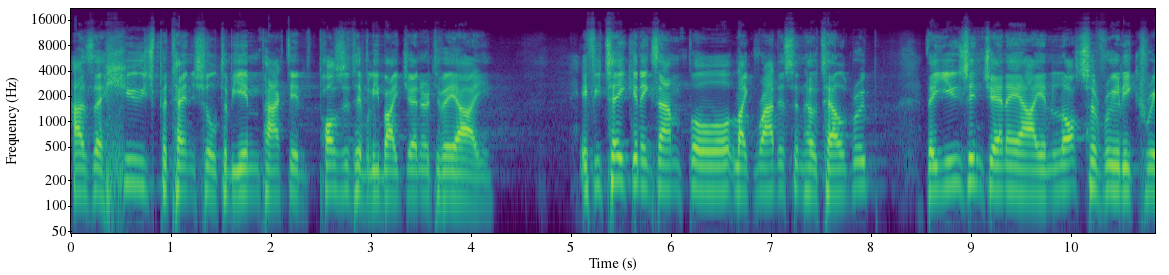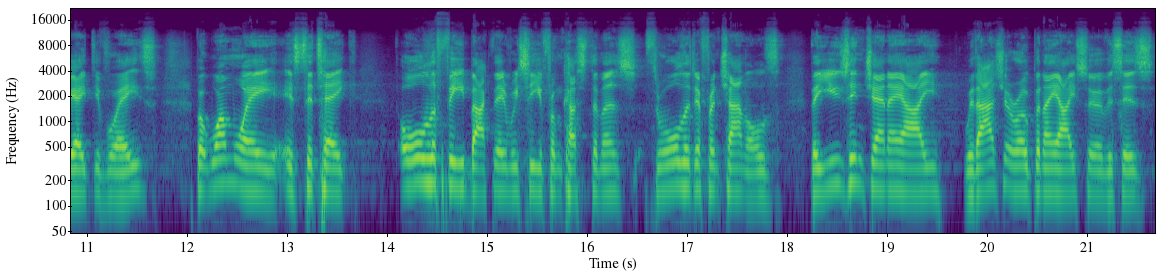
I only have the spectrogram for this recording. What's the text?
has a huge potential to be impacted positively by generative AI. If you take an example like Radisson Hotel Group, they're using Gen AI in lots of really creative ways. But one way is to take all the feedback they receive from customers through all the different channels. They're using Gen AI with Azure OpenAI services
